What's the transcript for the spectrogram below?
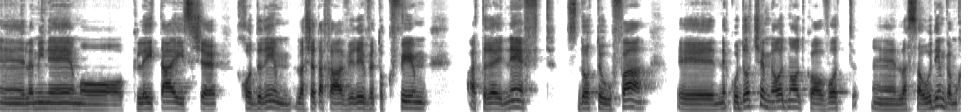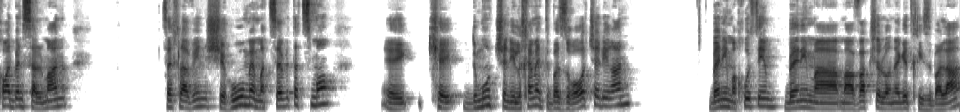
אה, למיניהם או כלי טיס שחודרים לשטח האווירי ותוקפים אתרי נפט, שדות תעופה, נקודות שמאוד מאוד כואבות לסעודים. ומוחמד בן סלמן צריך להבין שהוא ממצב את עצמו כדמות שנלחמת בזרועות של איראן בין עם החות'ים, בין עם המאבק שלו נגד חיזבאללה,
